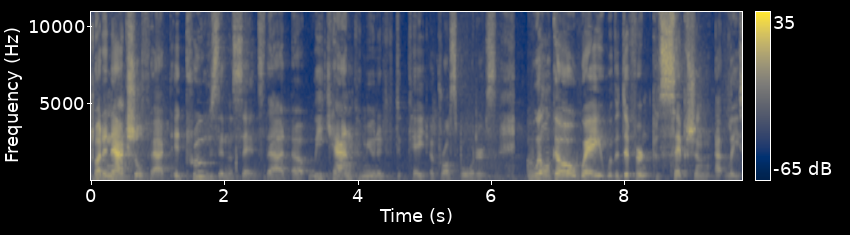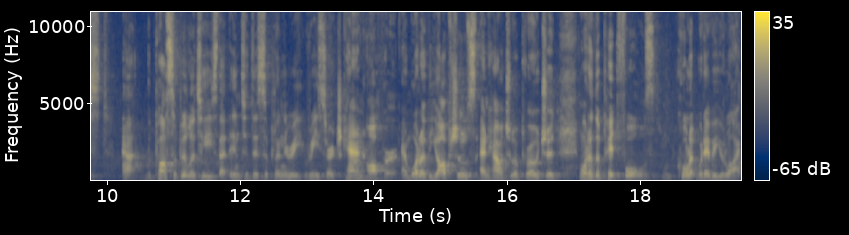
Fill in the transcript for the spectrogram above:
But in actual fact, it proves, in a sense, that uh, we can communicate across borders. We'll go away with a different perception, at least, at the possibilities that interdisciplinary research can offer, and what are the options and how to approach it, what are the pitfalls, call it whatever you like.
